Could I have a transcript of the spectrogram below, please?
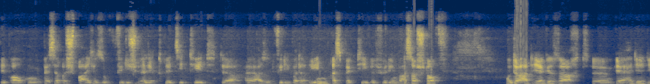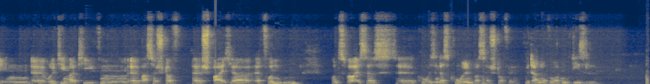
wir brauchen bessere Speicher so für die Elektrizität, der, äh, also für die Batterien, respektive für den Wasserstoff. Und da hat er gesagt, äh, er hätte den ultimativen Wasserstoffspeicher erfunden. Und zwar das, sind das Kohlenwasserstoffe, mit anderen Worten Diesel.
